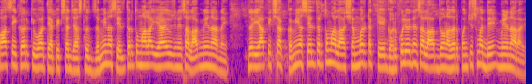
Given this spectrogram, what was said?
पाच एकर किंवा त्यापेक्षा जास्त जमीन असेल तर तुम्हाला या योजनेचा लाभ मिळणार नाही. जर यापेक्षा कमी असेल तर तुम्हाला शंभर टक्के घरकुल योजनेचा लाभ दोन हजार पंचवीसमध्ये मिळणार आहे.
